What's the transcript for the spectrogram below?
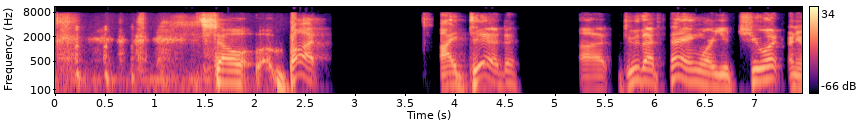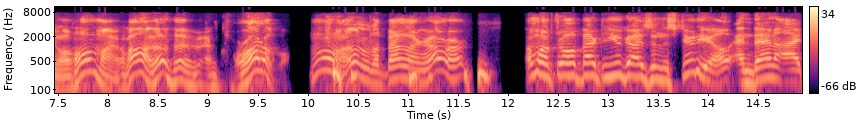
so, but I did uh, do that thing where you chew it and you go, oh my God, this is incredible. Oh, this is the best thing ever. I'm gonna throw it back to you guys in the studio. And then I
